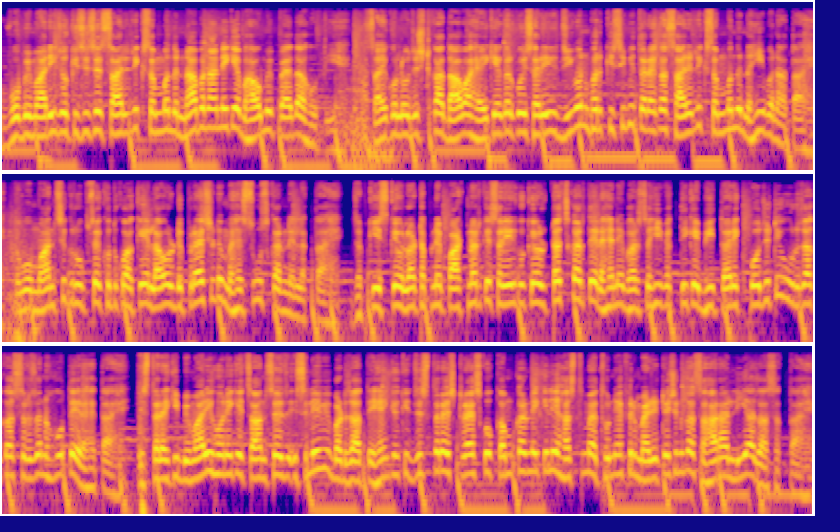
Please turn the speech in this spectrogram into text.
वो बीमारी जो किसी से शारीरिक संबंध न बनाने के भाव में पैदा होती है। साइकोलॉजिस्ट का दावा है कि अगर कोई शरीर जीवन भर किसी भी तरह का शारीरिक संबंध नहीं बनाता है तो वो मानसिक रूप से खुद को अकेला और डिप्रेस्ड महसूस करने लगता है, जबकि इसके उलट अपने पार्टनर के शरीर को केवल टच करते रहने भर से ही व्यक्ति के भीतर एक पॉजिटिव ऊर्जा का सृजन होते रहता है। इस तरह की बीमारी होने के चांसेस इसलिए भी बढ़ जाते हैं क्योंकि जिस तरह स्ट्रेस को कम करने के लिए हस्तमैथुन या फिर मेडिटेशन का सहारा लिया जा सकता है,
